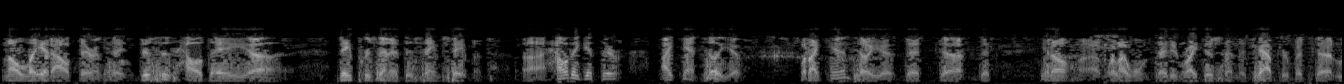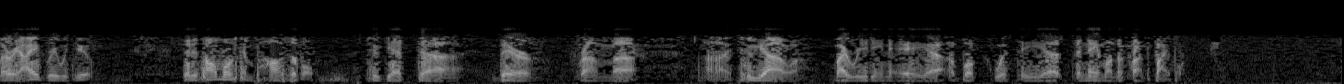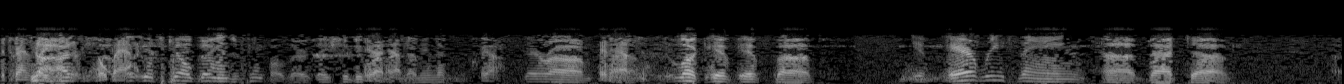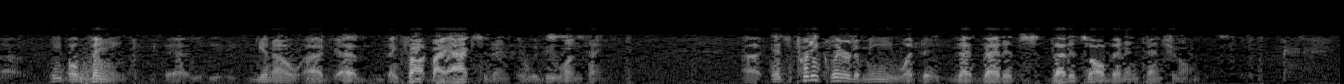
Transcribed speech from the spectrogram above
and I'll lay it out there and say this is how they uh, they presented the same statement. Uh, how they get there, I can't tell you, but I can tell you that uh, that you know. Uh, well, I won't. I didn't write this in the chapter, but uh, Larry, I agree with you that it's almost impossible to get uh, there from uh, uh, to Yahweh by reading a, uh, a book with the uh, the name on the front Bible. The translations No, I, are so bad. It's killed billions of people. They're, they should be Yeah, it has. I mean, they're, Yeah. they're um, It has. uh, look, if if uh, if everything uh, that uh, uh, people think, uh, you know, uh, uh, they thought by accident, it would be one thing. Uh, it's pretty clear to me what the, that that it's that it's all been intentional.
